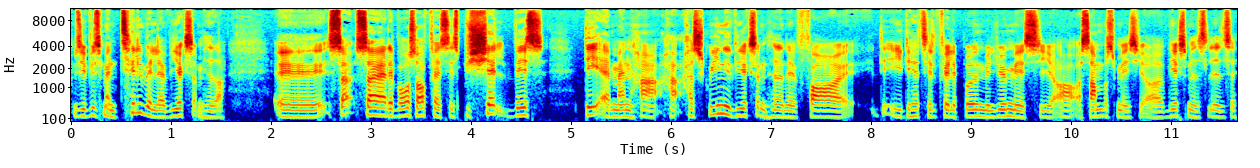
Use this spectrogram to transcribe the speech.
man sige, hvis man tilvælger virksomheder, øh, så, så er det vores opfattelse, specielt hvis det, at man har, har, har screenet virksomhederne for, øh, i det her tilfælde, både miljømæssig og, og samfundsmæssig og virksomhedsledelse,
